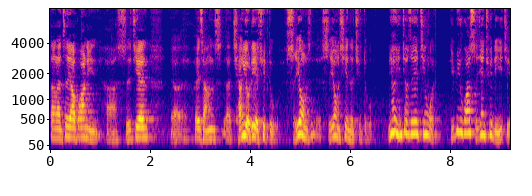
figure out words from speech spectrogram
当然，这要花你啊时间。呃，非常呃强有力的去读，实用实用性的去读。你要研究这些经文，你必须花时间去理解。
